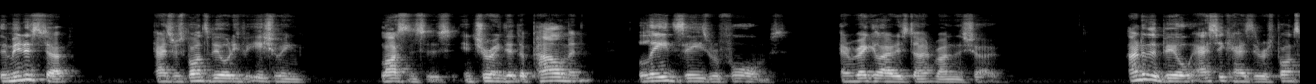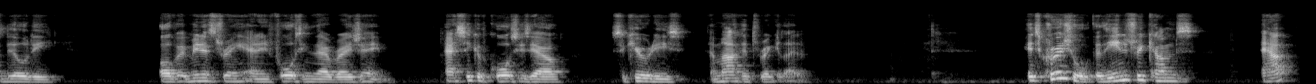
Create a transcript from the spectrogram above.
The Minister has responsibility for issuing licenses, ensuring that the Parliament leads these reforms and regulators don't run the show. Under the bill, ASIC has the responsibility of administering and enforcing that regime. ASIC, of course, is our securities and markets regulator. It's crucial that the industry comes out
